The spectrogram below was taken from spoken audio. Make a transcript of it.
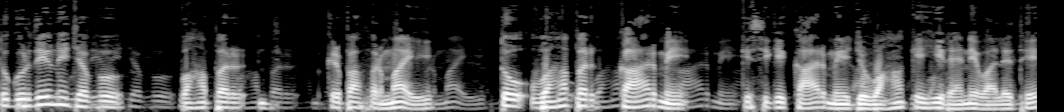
तो गुरुदेव ने जब वहाँ पर कृपा फरमाई तो वहाँ पर कार में, किसी की कार में जो वहाँ के ही रहने वाले थे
